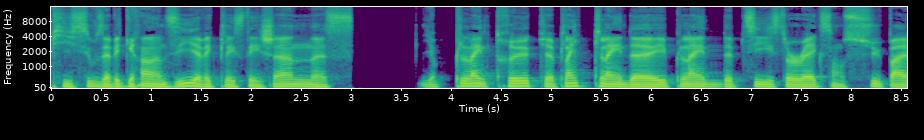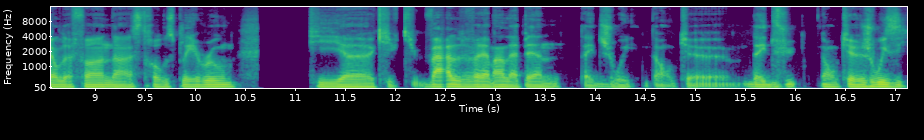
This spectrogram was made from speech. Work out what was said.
Puis si vous avez grandi avec PlayStation, euh, il y a plein de trucs, plein de clins d'œil, plein de petits Easter eggs qui sont super le fun dans Astro's Playroom, qui, euh, qui, valent vraiment la peine d'être joués, donc euh, d'être vus. Donc jouez-y.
